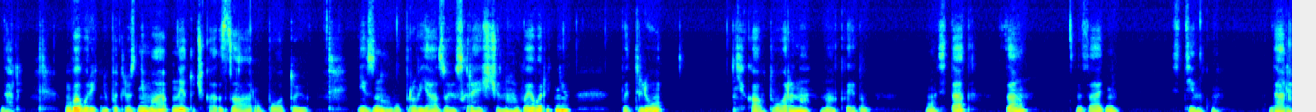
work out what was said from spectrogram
Далі. Виворітню петлю знімаю ниточка за роботою. І знову пров'язую схрещеною виворітню петлю, яка утворена накидом. Ось так за задню стінку. Далі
